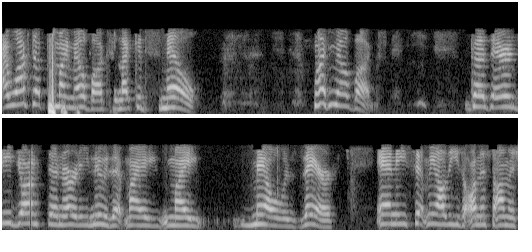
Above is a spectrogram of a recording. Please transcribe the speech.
I walked up to my mailbox and I could smell my mailbox because Aaron D. Johnston already knew that my my mail was there, and he sent me all these Honest Amish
